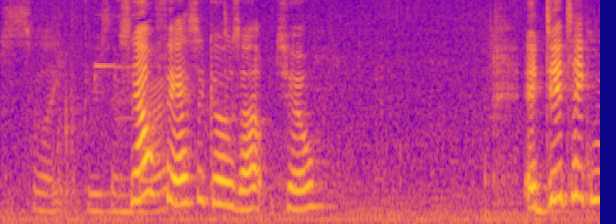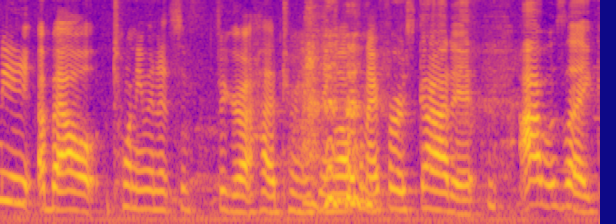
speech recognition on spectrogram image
So like three See how fast it goes up too? It did take me about 20 minutes to figure out how to turn the thing off when I first got it. I was like,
